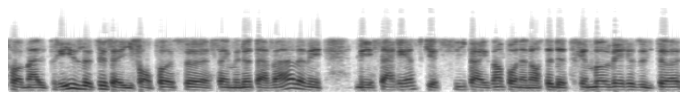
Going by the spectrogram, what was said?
pas mal prise. Là, tu sais, ils font pas ça cinq minutes avant, là, mais mais ça reste que si, par exemple, on annonçait de très mauvais résultats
